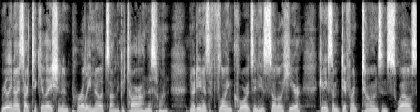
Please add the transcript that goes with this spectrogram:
Really nice articulation and pearly notes on the guitar on this one. Nardin has flowing chords in his solo here, getting some different tones and swells,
